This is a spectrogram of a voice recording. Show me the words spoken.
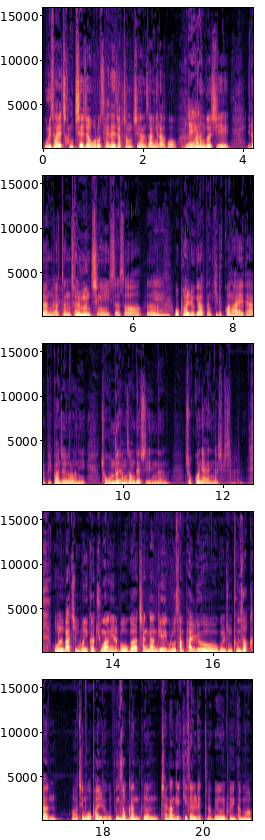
우리 사회 전체적으로 세대적 정치 현상이라고 네. 하는 것이 이런 어떤 젊은 층에 있어서 그 네. 586의 어떤 기득권화에 대한 비판적 여론이 조금 더 형성될 수 있는 조건이 아닌가 싶습니다. 오늘 마침 보니까 중앙일보가 창간 기획으로 386을 좀 분석한 어, 지금 586을 분석한 음. 그런 창간기획 기사를 냈더라고요. 여기 보니까 뭐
